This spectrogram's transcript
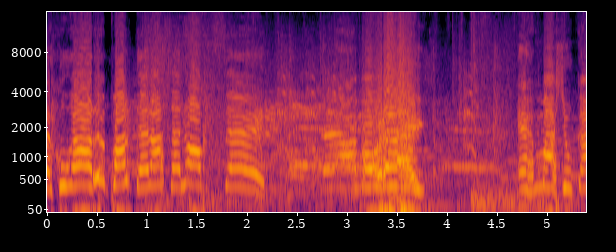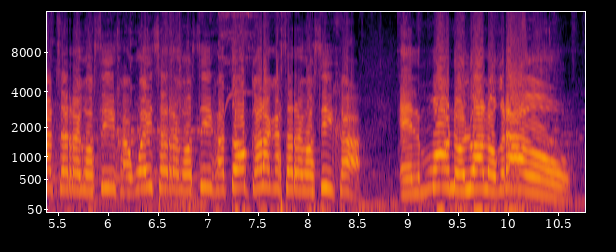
El jugador de Pantera hace el offset. ¡Te amo, Bray! Smash Cat se regocija, Way se regocija, todo Caracas se regocija. El mono lo ha logrado.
